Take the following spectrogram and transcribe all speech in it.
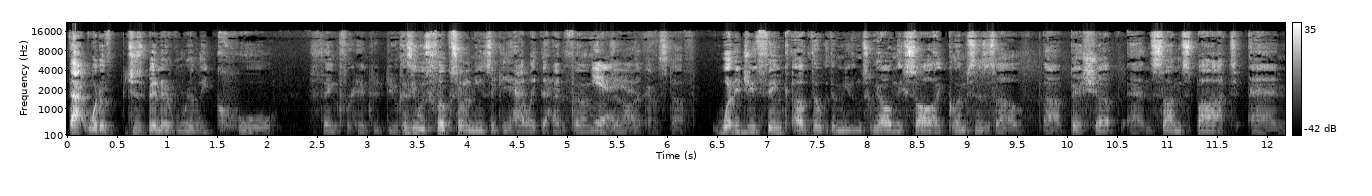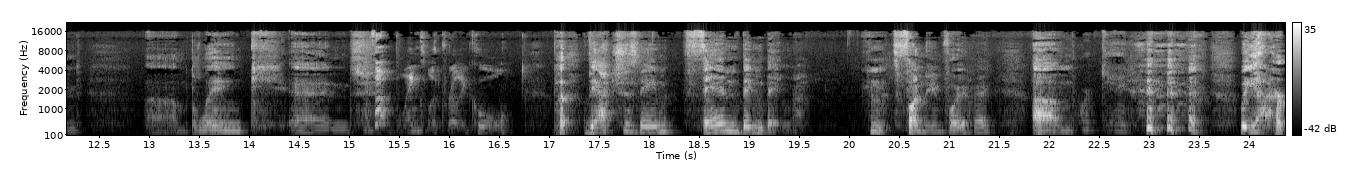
that would have just been a really cool thing for him to do. Because he was focused on the music, he had, like, the headphones Yeah, and all that kind of stuff. What did you think of the, the mutants we only saw, like, glimpses of uh, Bishop and Sunspot and um, Blink and I thought Blink looked really cool. But the actress's name Fan Bing Bing. Hmm, it's a fun name for you, right? Poor kid. But yeah, her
